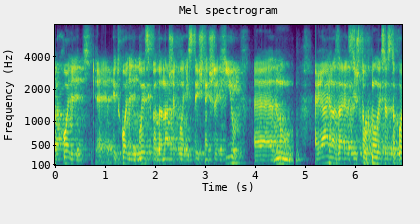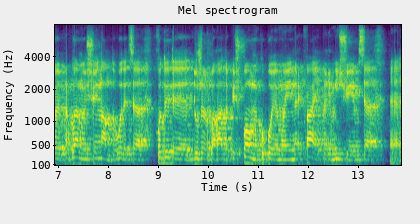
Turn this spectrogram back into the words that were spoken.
обходять, е, підходять близько до наших логістичних шляхів. Е, Ну реально зараз зіштовхнулися з такою проблемою, що і нам доводиться ходити дуже багато пішком. Ми купуємо і НРК, і переміщуємося е,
